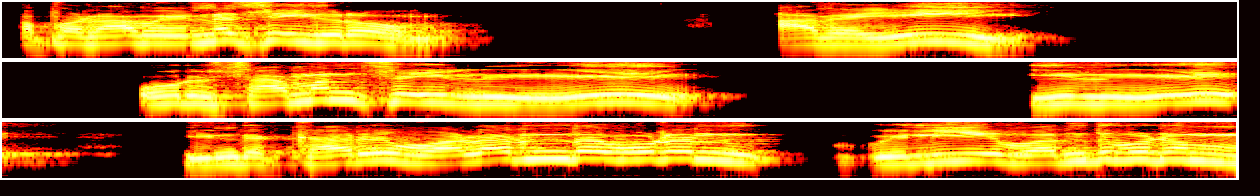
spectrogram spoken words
அப்ப நாம் என்ன செய்கிறோம்? அதை ஒரு சமன் செய்து இது இந்த கரு வளர்ந்தவுடன் வெளியே வந்துவிடும்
